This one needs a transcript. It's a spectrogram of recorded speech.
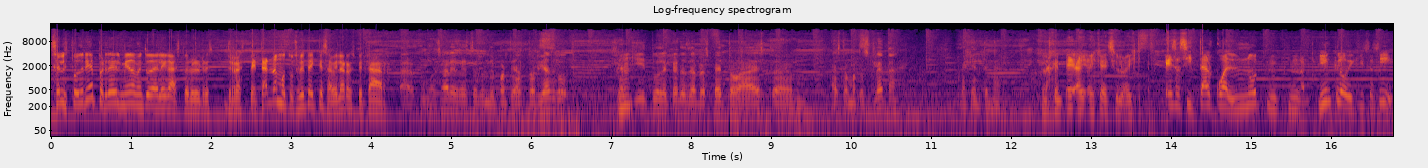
se les podría perder el miedo al momento de darle gas, pero el res- respetar la motocicleta hay que saberla respetar. Claro, como sabes, este es un deporte de alto riesgo. Si Ujú. aquí tú le pierdes el respeto a esta, a esta motocicleta, la gente muere. La gente, eh, hay, hay que decirlo, hay- es así, tal cual. No, no- bien que lo dijiste así,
